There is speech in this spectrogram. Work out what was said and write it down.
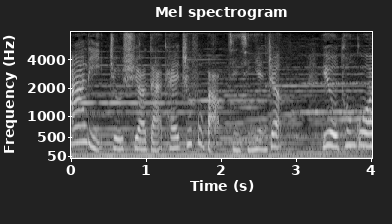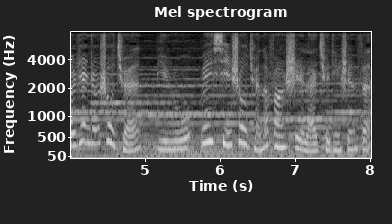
阿里就需要打开支付宝进行验证，也有通过认证授权，比如微信授权的方式来确定身份。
